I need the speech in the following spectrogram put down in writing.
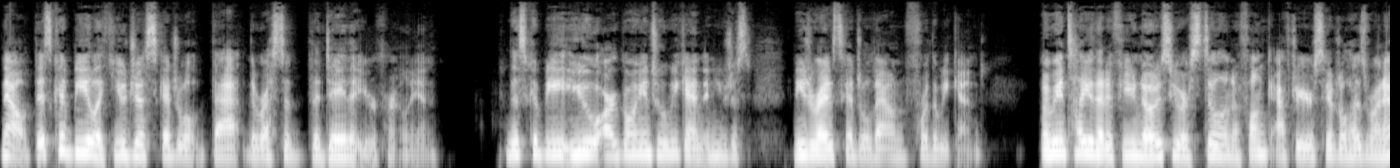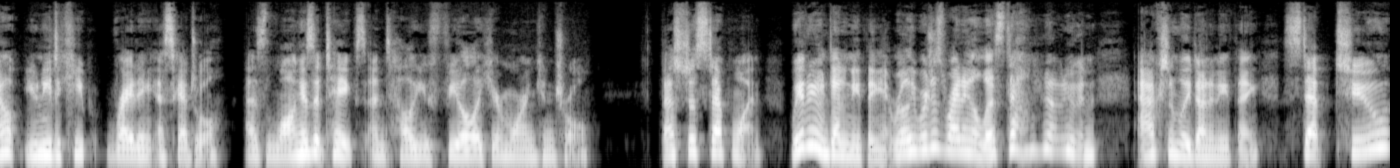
Now, this could be like you just schedule that the rest of the day that you're currently in. This could be you are going into a weekend and you just need to write a schedule down for the weekend. But I'm going to tell you that if you notice you are still in a funk after your schedule has run out, you need to keep writing a schedule as long as it takes until you feel like you're more in control. That's just step one. We haven't even done anything yet. Really, we're just writing a list down. You haven't even actionably done anything. Step two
